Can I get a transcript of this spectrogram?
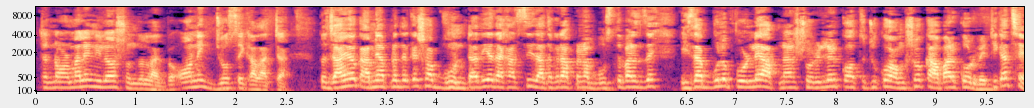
এটা নর্মালি নিলেও সুন্দর লাগবে। অনেক জোসে কালারটা তো যাই হোক আমি আপনাদেরকে সব ঘণ্টা দিয়ে দেখাচ্ছি, যাতে করে আপনারা বুঝতে পারেন যে হিসাবগুলো পড়লে আপনার শরীরের কতটুকু অংশ কাভার করবে, ঠিক আছে?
